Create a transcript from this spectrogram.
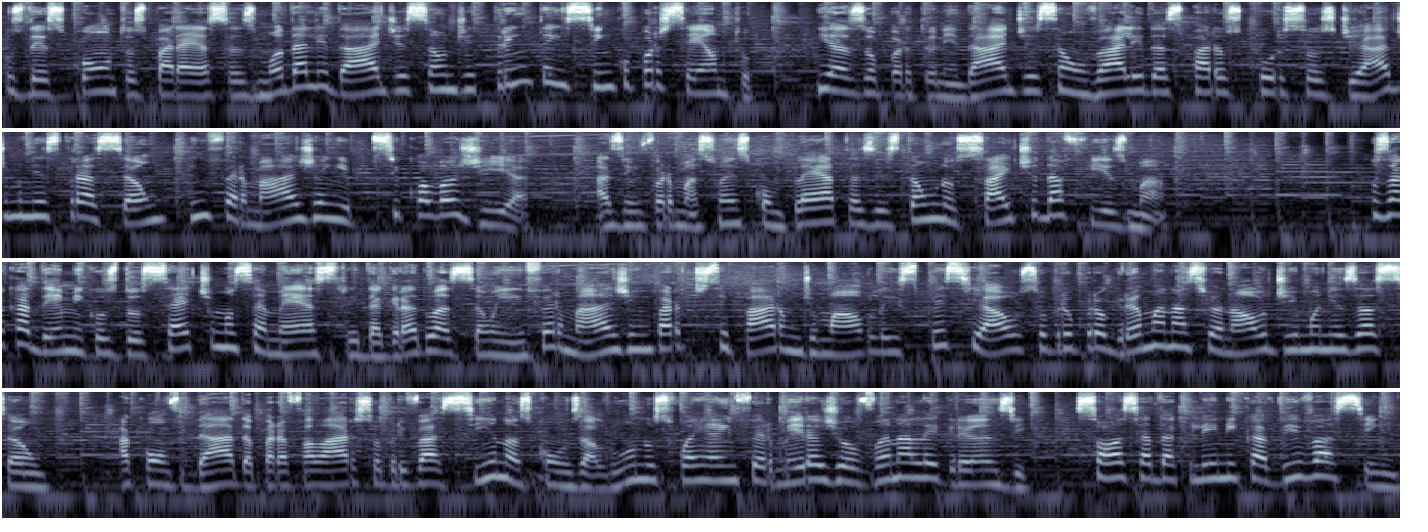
Os descontos para essas modalidades são de 35% e as oportunidades são válidas para os cursos de administração, enfermagem e psicologia. As informações completas estão no site da FISMA. Os acadêmicos do sétimo semestre da graduação em enfermagem participaram de uma aula especial sobre o Programa Nacional de Imunização. A convidada para falar sobre vacinas com os alunos foi a enfermeira Giovana Legranzi, sócia da clínica Vivacim.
